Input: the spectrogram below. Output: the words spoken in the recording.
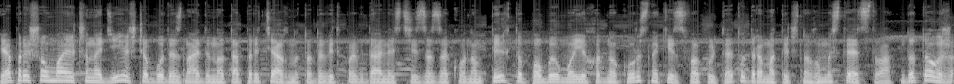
Я прийшов, маючи надію, що буде знайдено та притягнуто до відповідальності за законом тих, хто побив моїх однокурсників з факультету драматичного мистецтва. До того ж,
